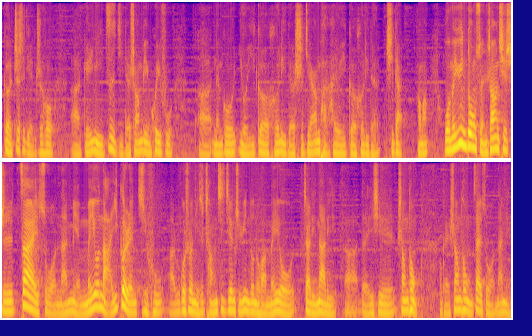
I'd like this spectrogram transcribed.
个知识点之后啊，给你自己的伤病恢复啊能够有一个合理的时间安排，还有一个合理的期待。好吗？我们运动损伤其实在所难免，没有哪一个人几乎啊。如果说你是长期坚持运动的话，没有这里那里啊的一些伤痛。OK，伤痛在所难免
